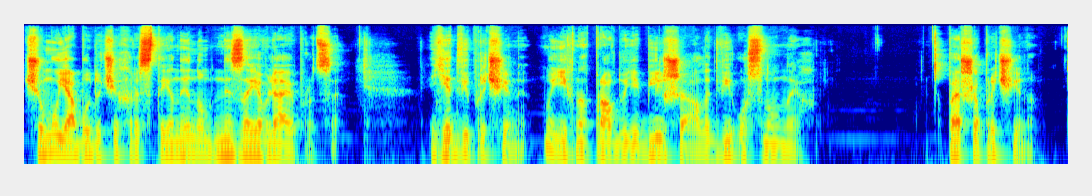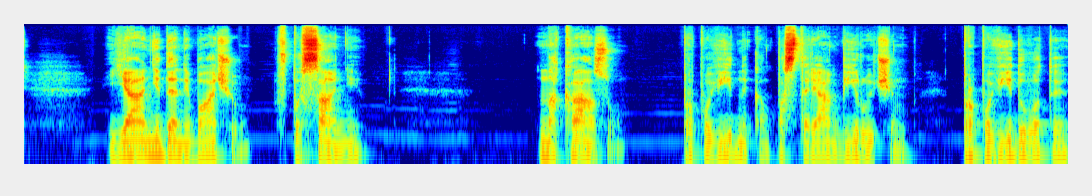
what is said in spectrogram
Чому я, будучи християнином, не заявляю про це? Є дві причини. Ну, їх направду є більше, але дві основних. Перша причина. Я ніде не бачу в Писанні наказу проповідникам, пастирям, віруючим проповідувати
